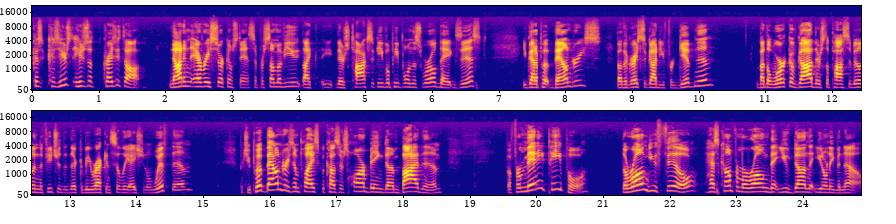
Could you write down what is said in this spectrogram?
Because here's, here's a crazy thought not in every circumstance. And for some of you, like there's toxic, evil people in this world, they exist. You've got to put boundaries. By the grace of God, you forgive them. By the work of God, there's the possibility in the future that there could be reconciliation with them. But you put boundaries in place because there's harm being done by them. But for many people, the wrong you feel has come from a wrong that you've done that you don't even know.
